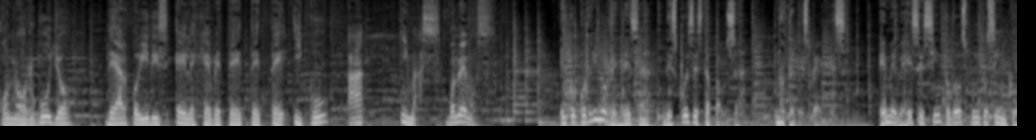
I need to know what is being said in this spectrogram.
con orgullo de arco iris LGBT, TTIQ, A y más. Volvemos. El cocodrilo regresa después de esta pausa. No te despegues. MBS 102.5.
